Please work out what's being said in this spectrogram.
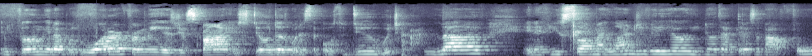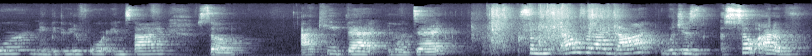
and filling it up with water for me is just fine. It still does what it's supposed to do, which I love. And if you saw my laundry video, you know that there's about four, maybe three to four inside. So I keep that on deck. Something else that I got, which is so out of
